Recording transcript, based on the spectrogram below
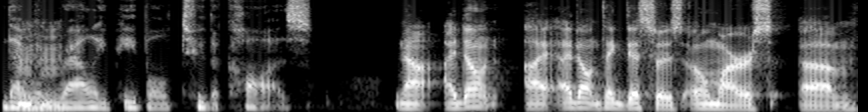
that mm-hmm. would rally people to the cause now, I don't, I, I don't think this was Omar's um,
